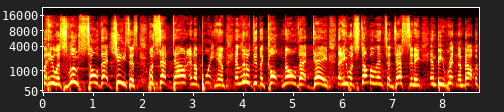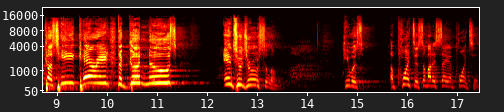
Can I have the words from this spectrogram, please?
but he was loose so that Jesus would set down and appoint him. And little did the colt know that day that he would stumble into destiny and be written about because he carried the good news into Jerusalem. He was appointed. Somebody say appointed.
